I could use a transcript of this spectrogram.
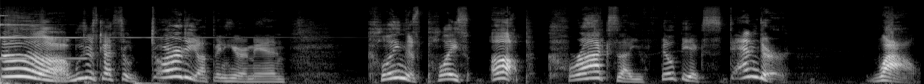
Ugh, we just got so dirty up in here, man. Clean this place up. Kroxa, you filthy extender. Wow.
